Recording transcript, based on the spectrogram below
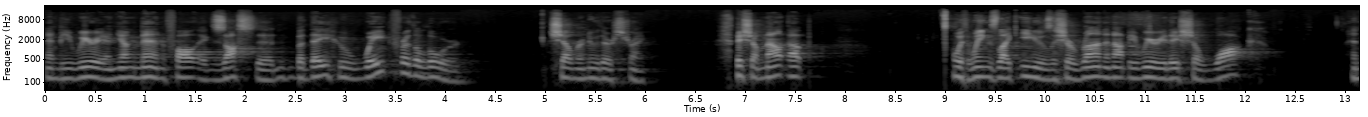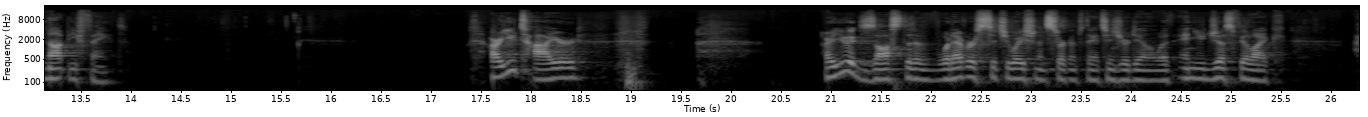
and be weary, and young men fall exhausted. But they who wait for the Lord shall renew their strength. They shall mount up with wings like eagles. They shall run and not be weary. They shall walk and not be faint. Are you tired? Are you exhausted of whatever situation and circumstances you're dealing with, and you just feel like, I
